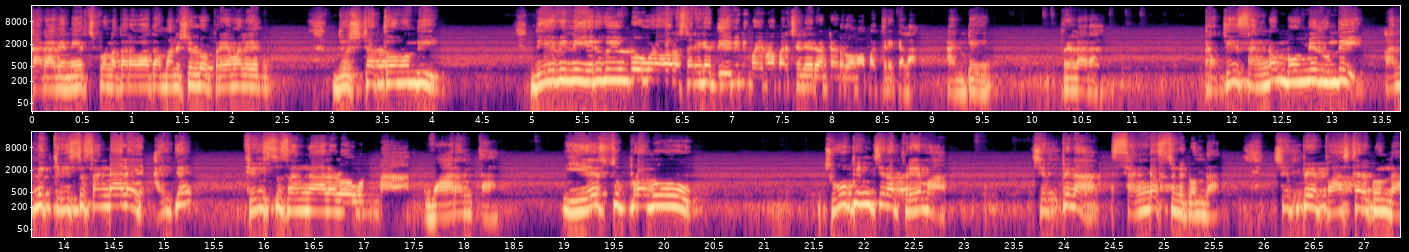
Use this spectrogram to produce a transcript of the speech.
కానీ అది నేర్చుకున్న తర్వాత మనుషుల్లో ప్రేమ లేదు. దుష్టత్వం ఉంది దేవిని ఎరుగుయుండు కూడా వాళ్ళు సరిగా దేవిని మహిమపరచలేరు అంటాడు రోమపత్రికల. అంటే పిల్లారా ప్రతి సంఘం భూమి మీద ఉంది. అన్ని క్రీస్తు సంఘాలే. అయితే క్రీస్తు సంఘాలలో ఉన్న వారంతా యేసు ప్రభువు చూపించిన ప్రేమ చెప్పిన సంఘస్థునికి ఉందా చెప్పే పాస్టర్కు ఉందా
